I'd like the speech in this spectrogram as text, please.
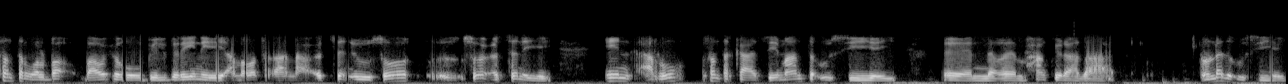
Santar walba baa wuxuu biilgaraynayay ama mataqaanaa codsan uu soo soo codsanayay in carruur santarkaasi maanta uu siiyey maxaan ku yidhaahdaa cunada uu siiyey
